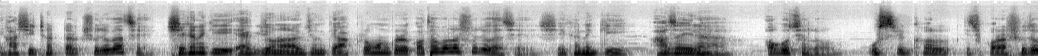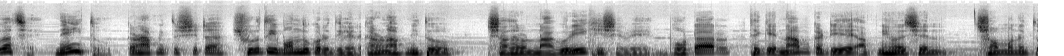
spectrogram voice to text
হাসি ঠাট্টার সুযোগ আছে? সেখানে কি একজন আরেকজনকে আক্রমণ করে কথা বলার সুযোগ আছে? সেখানে কি আজাইরা, অগোছালো উচ্ছৃঙ্খল কিছু করার সুযোগ আছে? নেই তো। কারণ আপনি তো সেটা শুরুতেই বন্ধ করে দিলেন। কারণ আপনি তো সাধারণ নাগরিক হিসেবে ভোটার থেকে নাম কাটিয়ে আপনি হয়েছেন সম্মানিত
